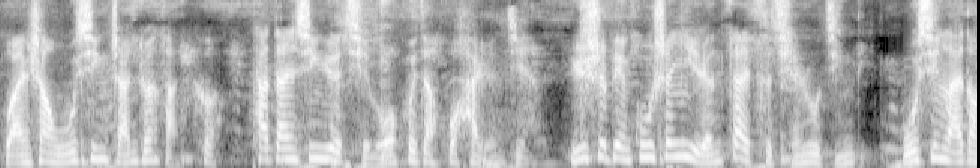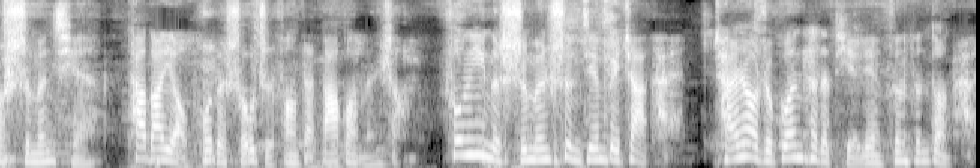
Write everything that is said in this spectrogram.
晚上，吴昕辗转反侧，他担心岳绮罗会在祸害人间，于是便孤身一人再次潜入井底。吴昕来到石门前，他把咬破的手指放在八卦门上，封印的石门瞬间被炸开，缠绕着棺材的铁链纷纷断开，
